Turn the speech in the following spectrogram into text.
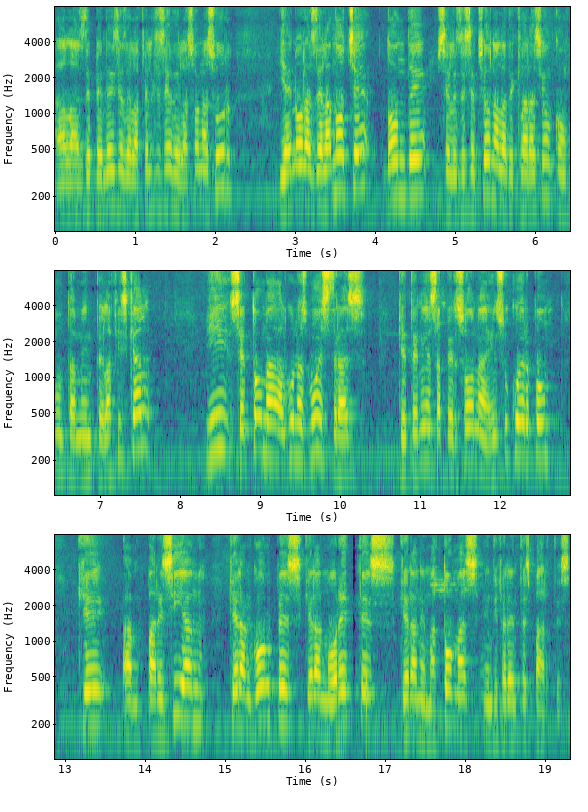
a las dependencias de la FLCC de la zona sur, y en horas de la noche, donde se les decepciona la declaración conjuntamente la fiscal y se toma algunas muestras que tenía esa persona en su cuerpo que parecían que eran golpes, que eran moretes, que eran hematomas en diferentes partes.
